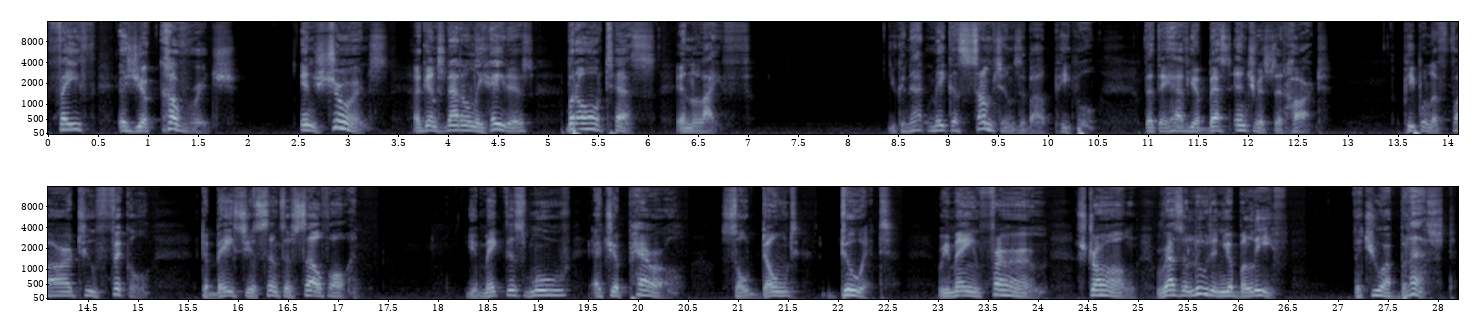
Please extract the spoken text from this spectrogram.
Faith is your coverage, insurance against not only haters, but all tests in life. You cannot make assumptions about people that they have your best interests at heart. People are far too fickle to base your sense of self on. You make this move at your peril, so don't do it. Remain firm, strong, resolute in your belief that you are blessed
